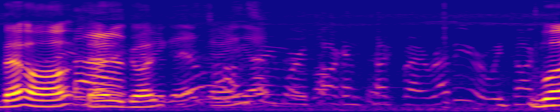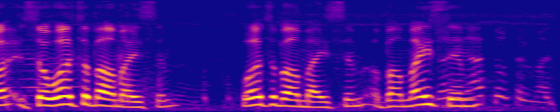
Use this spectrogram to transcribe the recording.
Ve- oh, Ah, very good. Very. Very good. We're talking touched by a Rebbe, or are we talking? What, so what's about Maisim? What's about Maisim? About Maisim, Not those seven mice.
